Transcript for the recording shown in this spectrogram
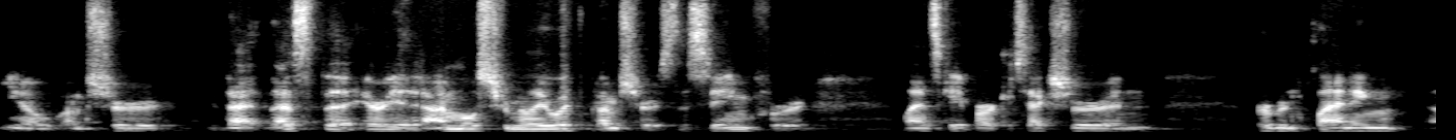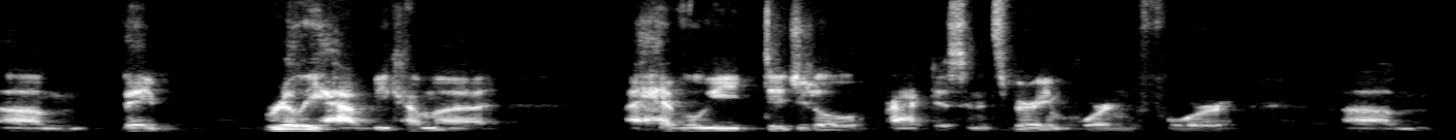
you know, I'm sure that that's the area that I'm most familiar with, but I'm sure it's the same for landscape architecture and urban planning. Um, they really have become a, a, heavily digital practice, and it's very important for um,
